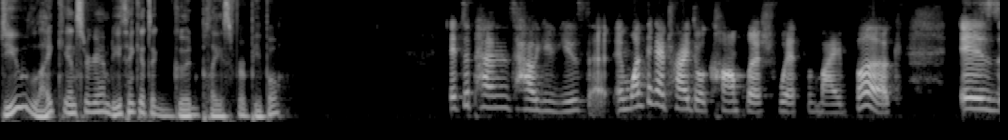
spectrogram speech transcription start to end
do you like Instagram? Do you think it's a good place for people? It depends how you use it. And one thing I tried to accomplish with my book is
